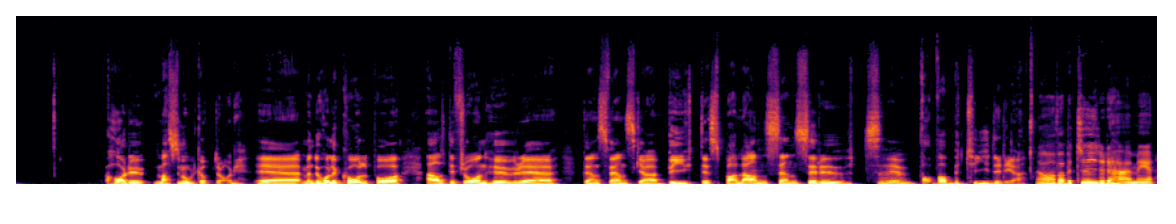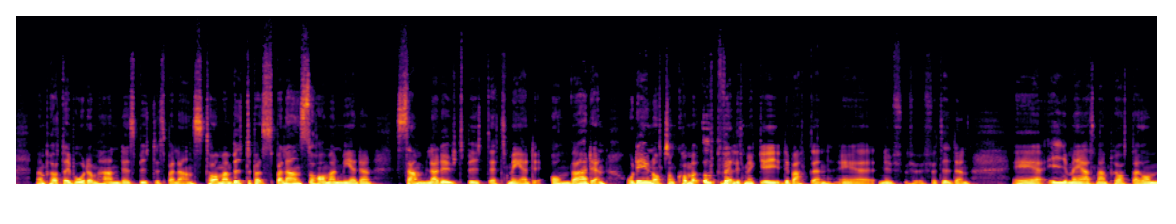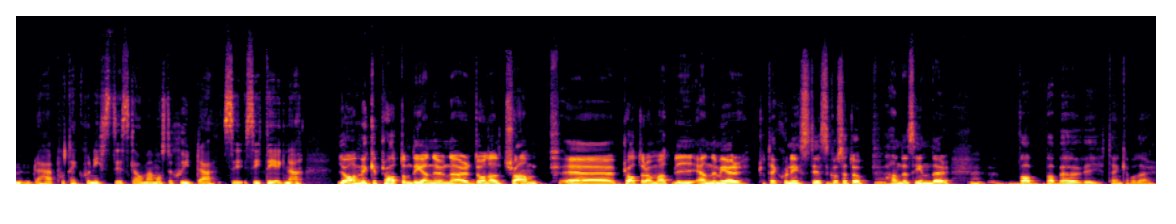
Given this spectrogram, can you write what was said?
har du massor med olika uppdrag. Mm. Eh, men du håller koll på allt ifrån hur eh, den svenska bytesbalansen ser ut. Mm. Eh, vad, vad, betyder det? Ja, vad betyder det här med, man pratar ju både om handels bytesbalans. Tar man bytesbalans så har man med det samlade utbytet med omvärlden. Och det är ju något som kommer upp väldigt mycket i debatten eh, nu för tiden eh, i och med att man pratar om det här protektionistiska och man måste skydda si, sitt egna. Ja, mycket prat om det nu när Donald Trump eh, pratar om att bli ännu mer protektionistisk och sätta upp mm. handelshinder. Mm. Vad, vad behöver vi tänka på där?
